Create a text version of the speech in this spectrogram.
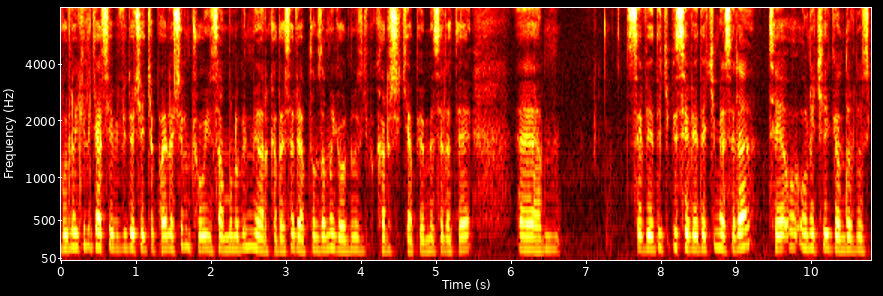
bununla ilgili gerçi bir video çekip paylaşırım. Çoğu insan bunu bilmiyor arkadaşlar. Yaptığım zaman gördüğünüz gibi karışık yapıyor. Mesela T e, seviyedeki bir seviyedeki mesela T12'yi gördüğünüz,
